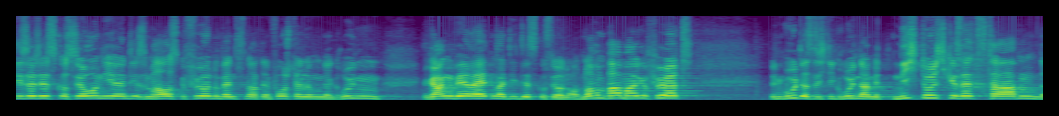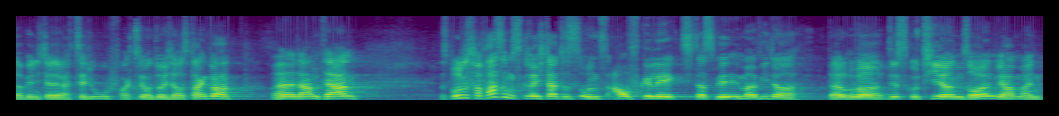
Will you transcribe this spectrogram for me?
diese Diskussion hier in diesem Haus geführt. Wenn es nach den Vorstellungen der GRÜNEN gegangen wäre, hätten wir die Diskussion auch noch ein paar Mal geführt. Ich bin gut, dass sich die GRÜNEN damit nicht durchgesetzt haben. Da bin ich der CDU-Fraktion durchaus dankbar. Meine Damen und Herren, Das Bundesverfassungsgericht hat es uns aufgelegt, dass wir immer wieder darüber diskutieren sollen. Wir haben ein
